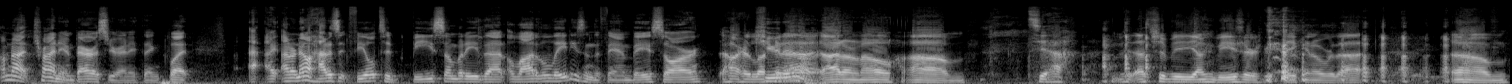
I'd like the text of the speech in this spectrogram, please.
I'm not trying to embarrass you or anything, but I, I don't know. How does it feel to be somebody that a lot of the ladies in the fan base are are looking cued in at. I don't know. Um, yeah, that should be young Beezer taking over that. Um,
